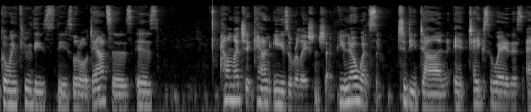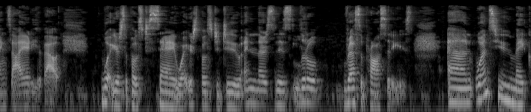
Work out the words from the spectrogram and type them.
going through these these little dances is how much it can ease a relationship. You know what's to be done. It takes away this anxiety about what you're supposed to say, what you're supposed to do. And there's these little reciprocities. And once you make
